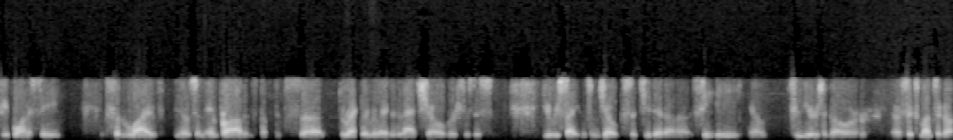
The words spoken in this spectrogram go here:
people want to see some live, you know, some improv and stuff that's uh, directly related to that show versus just you reciting some jokes that you did on a CD, you know, two years ago or uh, six months ago.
